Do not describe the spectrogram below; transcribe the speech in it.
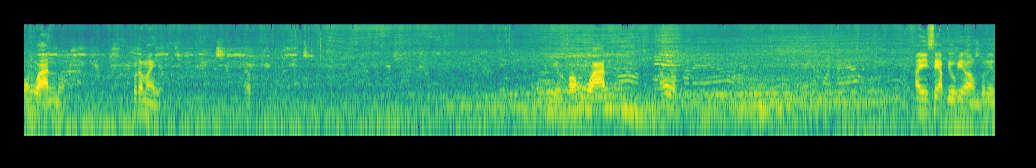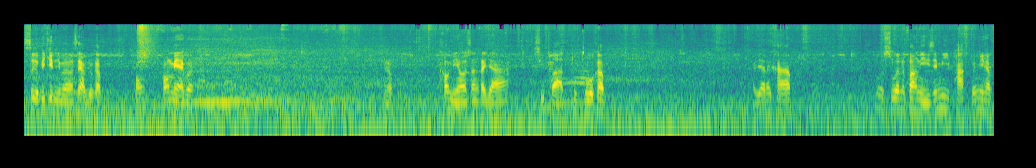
ของหวานบ่ผลไม้ครับนี่ของหวาน เอ้าอันนี้แซ่บอยู่พี่น้องบนอื่นซื้อไปกินอยู่มันแซ่บอยู่ครับของของแม่เพื่อนนะครับข้าวเหนียวสังขยาสิบบาททุกๆครับขออนุญาตนะครับโอ้ส่วนฝั่งนี้จะมีพักก็มีครับ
